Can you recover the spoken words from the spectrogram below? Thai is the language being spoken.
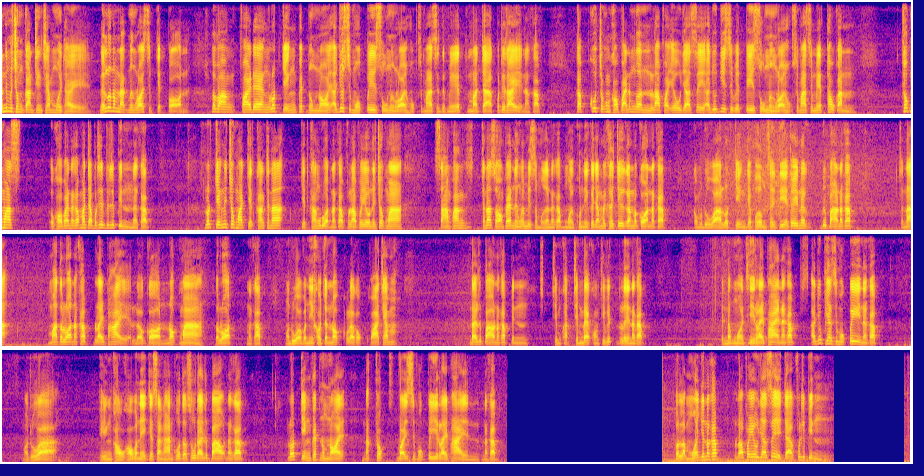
วันนี้มาชมการชิงแชมป์มวยไทย ในรุ่นน้ำหนัก 117 ปอนด์ระหว่างฝ่ายแดงรถเจ๋งเพชรหนุ่มน้อย อายุ 16 ปีสูง 165เซนติเมตรมาจากประเทศไทยนะครับ กับคู่ชกของเขาฝ่ายน้ำเงินราฟาเอลยาเซอายุ 21 ปีสูง 165เซนติเมตรเท่ากัน ชกมาขออภัยนะครับมาจากประเทศฟิลิปปินส์นะครับรถเจ๋งนี่ชกมา 7 ครั้งชนะ 7 ครั้งรวดนะครับราฟาเอลในชกมา สามครั้งชนะสองแพ้หนึ่งไม่มีเสมอนะครับมวยคู่นี้ก็ยังไม่เคยเจอกันมาก่อนนะครับ ก็มาดูว่ารถเจ๋งจะเพิ่มสถิติให้ตัวเองหรือเปล่านะครับ ชนะมาตลอดนะครับไร้พ่ายแล้วก็น็อกมาตลอดนะครับ มาดูว่าวันนี้เขาจะน็อกแล้วก็คว้าแชมป์ได้หรือเปล่านะครับ เป็นเข็มขัดเข็มแรกของชีวิตเลยนะครับ เป็นนักมวยที่ไร้พ่ายนะครับ อายุเพียง 16 ปีนะครับ มาดูว่า เพลงเขาเขาวันนี้จะสังหารคู่ต่อสู้ได้หรือเปล่านะครับ รถเจ๋งเพชรหนุ่มน้อย นักชกวัย 16 ปีไร้พ่ายนะครับก็ลำมวยอยู่นะครับ ราฟาเอลยาเซ่จากฟิลิปปินส์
